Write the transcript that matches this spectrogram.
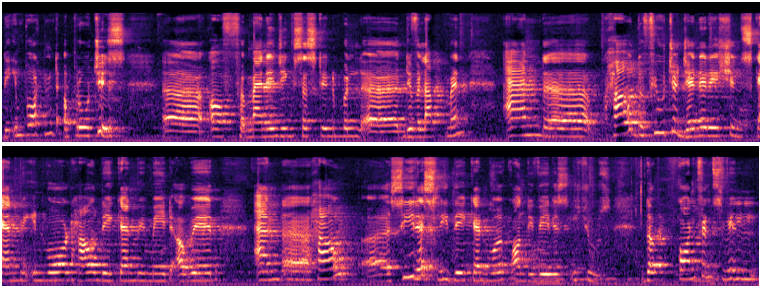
the important approaches uh, of managing sustainable uh, development and uh, how the future generations can be involved, how they can be made aware and uh, how uh, seriously they can work on the various issues. The conference will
